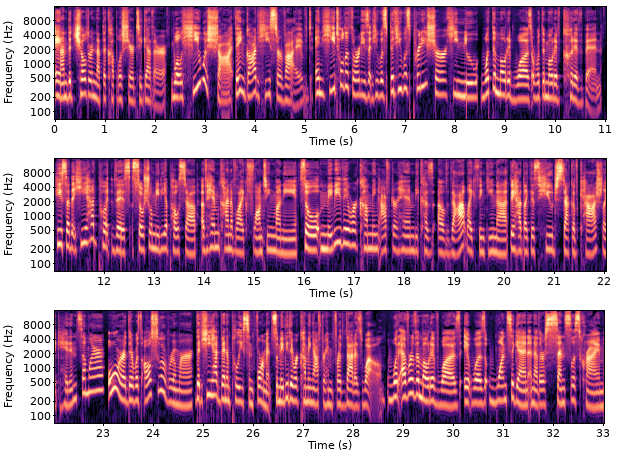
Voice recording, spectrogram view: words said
and the children that the couple shared together. Well, he was shot. Thank God he survived. And he told authorities that he was that he was pretty sure he knew what the motive was or what the motive could have been. He said that he had put this social media post up of him kind of like flaunting money. So maybe they were coming after him because of that, like thinking that they had like this huge stack of cash like hidden somewhere. Or there was also a rumor that he had been a police informant. So maybe they were coming after him for that as well. Whatever the motive was, it was once again another senseless crime.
